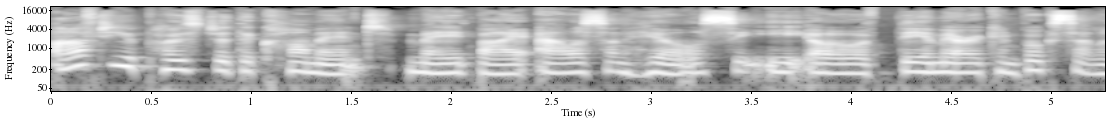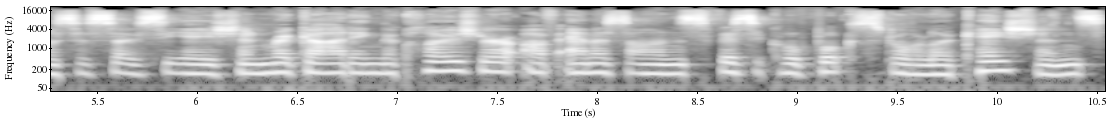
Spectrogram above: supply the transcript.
After you posted the comment made by Allison Hill, CEO of the American Booksellers Association, regarding the closure of Amazon's physical bookstore locations,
